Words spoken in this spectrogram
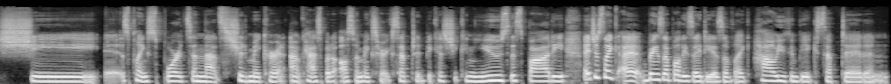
she is playing sports and that should make her an outcast, but it also makes her accepted because she can use this body. It just like it brings up all these ideas of like how you can be accepted and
